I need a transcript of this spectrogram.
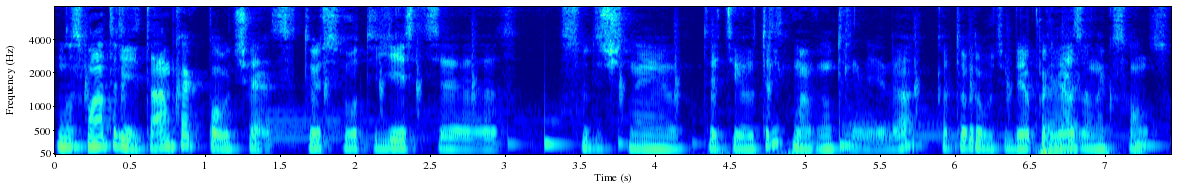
Ну смотри, там как получается. То есть вот есть э, суточные вот эти вот ритмы внутренние, да, которые у тебя привязаны да. к Солнцу.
